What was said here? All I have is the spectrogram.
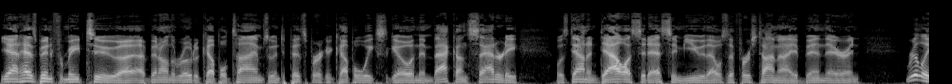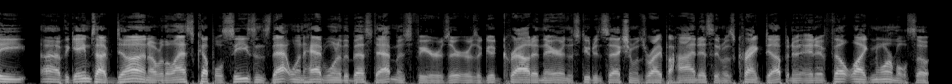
Yeah, it has been for me too. Uh, I've been on the road a couple times. Went to Pittsburgh a couple weeks ago, and then back on Saturday was down in Dallas at SMU. That was the first time I had been there, and really uh, the games I've done over the last couple seasons, that one had one of the best atmospheres. There was a good crowd in there, and the student section was right behind us and was cranked up, and, and it felt like normal. So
